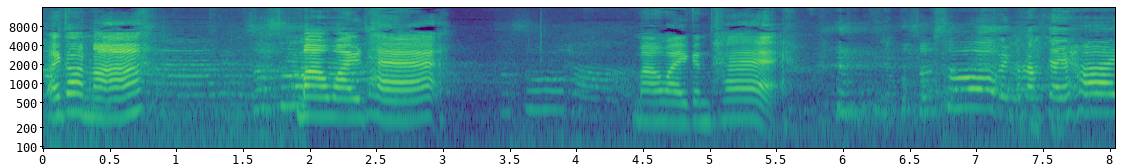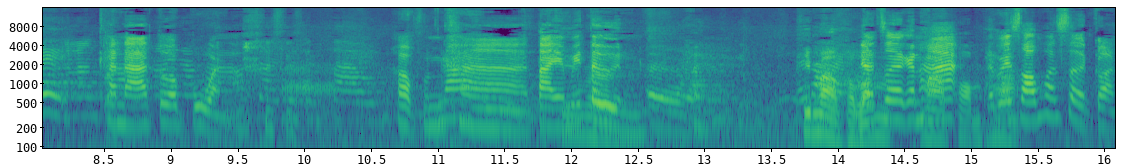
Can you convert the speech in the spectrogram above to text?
ไปก่อนนะ มาไวแท้ มาไวกันแท้ สู้ๆ เป็นกำลังใจให้คณะตัวป่วน ขอบคุณค่ะ ตายยังไม่ตื่นเออที่มาของเดี๋ยวเจอกันฮะ มาพร้อมเดี๋ยวไปซ้อมคอนเสิร์ตก่อน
